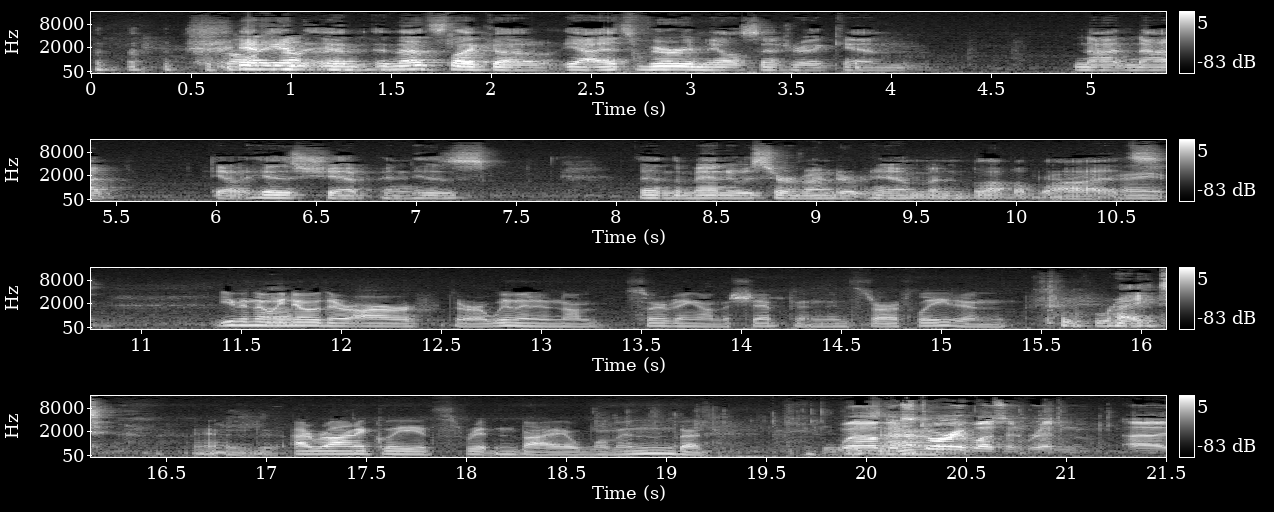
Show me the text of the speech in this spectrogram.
And, and, and, and that's like a yeah, it's very male centric and not not you know his ship and his then the men who serve under him and blah blah blah. Right, It's right. Even though we uh, know there are there are women on serving on the ship and in Starfleet, and right. and ironically, it's written by a woman, but Well, the story wasn't written. Uh,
